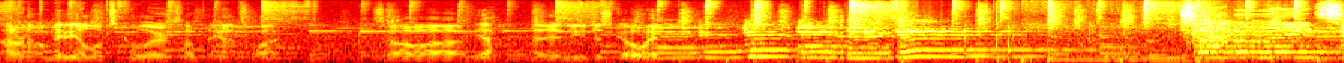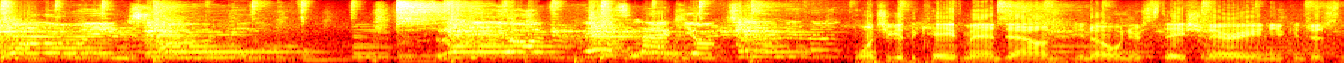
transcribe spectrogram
I don't know, maybe it looks cooler or something, that's why. So uh, yeah, and you just go in. Traveling, swallowing, like Once you get the caveman down, you know, when you're stationary and you can just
